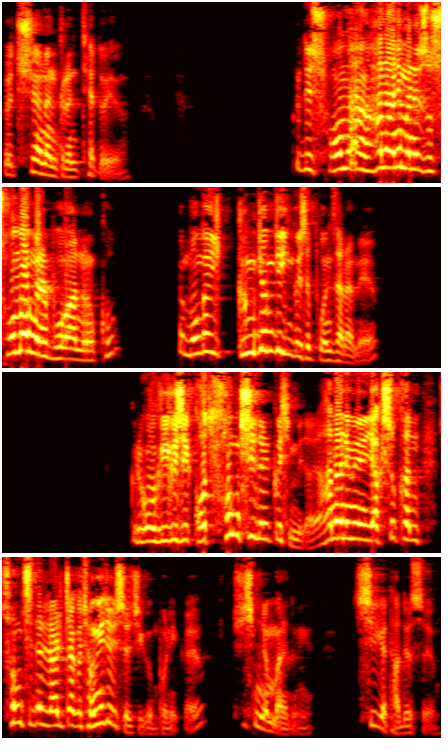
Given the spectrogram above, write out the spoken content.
그 취하는 그런 태도예요. 그런데 소망 하나님 안에서 소망을 보아놓고 뭔가 이 긍정적인 것을 본 사람이에요. 그리고 이것이 곧 성취될 것입니다. 하나님의 약속한 성취될 날짜가 정해져 있어요. 지금 보니까요. 70년 만에 시기가 다 됐어요.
